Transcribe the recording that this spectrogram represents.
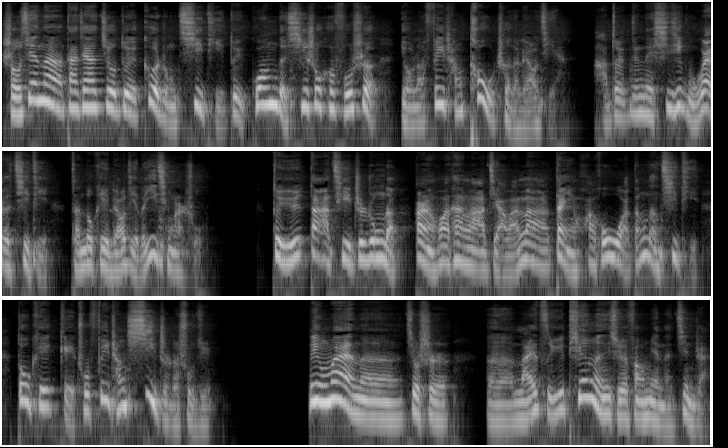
首先呢，大家就对各种气体对光的吸收和辐射有了非常透彻的了解啊，对那那稀奇古怪的气体，咱都可以了解的一清二楚。对于大气之中的二氧化碳啦、甲烷啦、氮氧化合物啊等等气体，都可以给出非常细致的数据。另外呢，就是呃，来自于天文学方面的进展。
